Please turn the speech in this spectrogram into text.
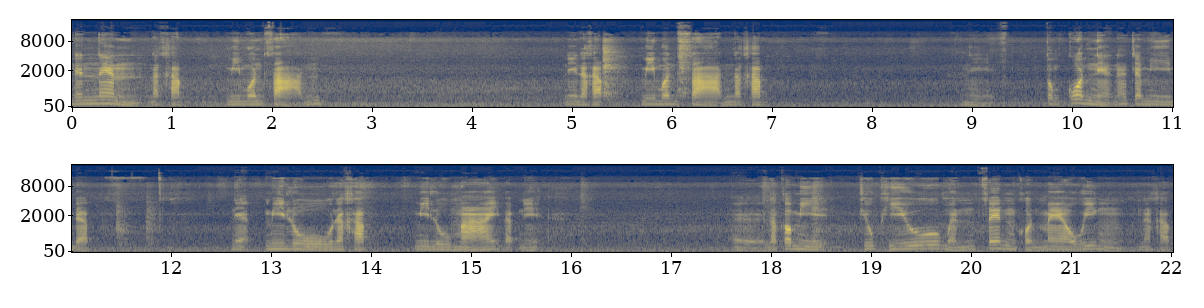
แน่น ๆนะครับ มีมวลสาร นี่นะครับ มีมวลสารนะครับ ตรงก้นเนี่ยน่าจะมีแบบเนี่ยมีรูนะครับ มีรูไม้แบบนี้ เออแล้วก็มีผิวๆเหมือนเส้นขนแมววิ่งนะครับ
